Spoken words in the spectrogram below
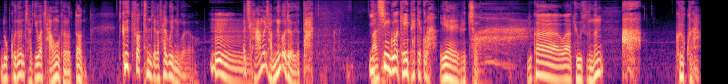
놓고는 자기와 장우 결었던 그 수학 천재가 살고 있는 거예요. 음. 감을 잡는 거죠, 여기서 딱. 이 맞- 친구가 개입했겠구나. 예, 그렇죠. 유카와 교수는 아 그렇구나.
